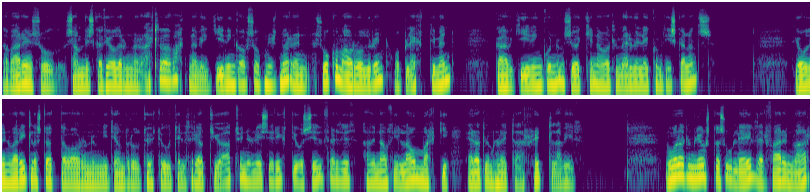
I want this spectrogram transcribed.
Það var eins og samviska þjóðarinnar ætlaði að vakna við gýðingaofsóknirnar en svo kom áróðurinn og blekti menn, gaf gýðingunum sökin á öllum erfileikum Þýskalands. Þjóðin var ítla stött á árunum 1920 til 30 atvinnuleysi ríkti og siðferðið hafi náð því lámarki er öllum hlaut að hrilla við. Nú er öllum ljóst að svo leið er farin var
